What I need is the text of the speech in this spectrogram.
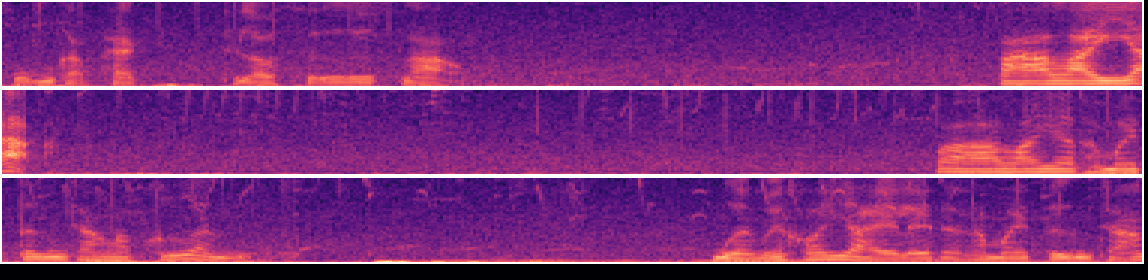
คุ้มกับแพ็คที่เราซื้อหรือเปล่า ปลาอะไรอะปลาอะไรอะทำไมตึงจังละเพื่อน เหมือนไม่ค่อยใหญ่เลยแต่ทำไมตึงจัง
